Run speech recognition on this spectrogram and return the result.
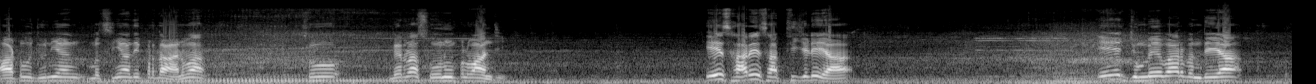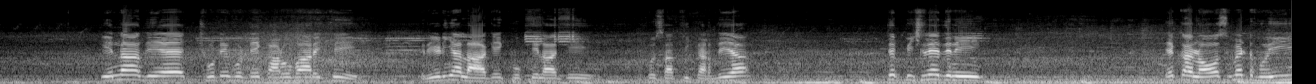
ਆਟੋ ਯੂਨੀਅਨ ਮਸੀਆਂ ਦੇ ਪ੍ਰਧਾਨ ਵਾ। ਸੋ ਮੇਰਾ ਨਾਮ ਸੋਨੂ ਪਹਿਲਵਾਨ ਜੀ। ਇਹ ਸਾਰੇ ਸਾਥੀ ਜਿਹੜੇ ਆ, ਇਹ ਜ਼ਿੰਮੇਵਾਰ ਬੰਦੇ ਆ। ਇਹਨਾਂ ਦੇ ਛੋਟੇ-ਮੋਟੇ ਕਾਰੋਬਾਰ ਇੱਥੇ ਰੇੜੀਆਂ ਲਾ ਕੇ, ਖੋਖੇ ਲਾ ਕੇ ਕੋਈ ਸਾਥੀ ਕਰਦੇ ਆ। ਤੇ ਪਿਛਲੇ ਦਿਨੀ ਇੱਕ ਅਨਾਉਂਸਮੈਂਟ ਹੋਈ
